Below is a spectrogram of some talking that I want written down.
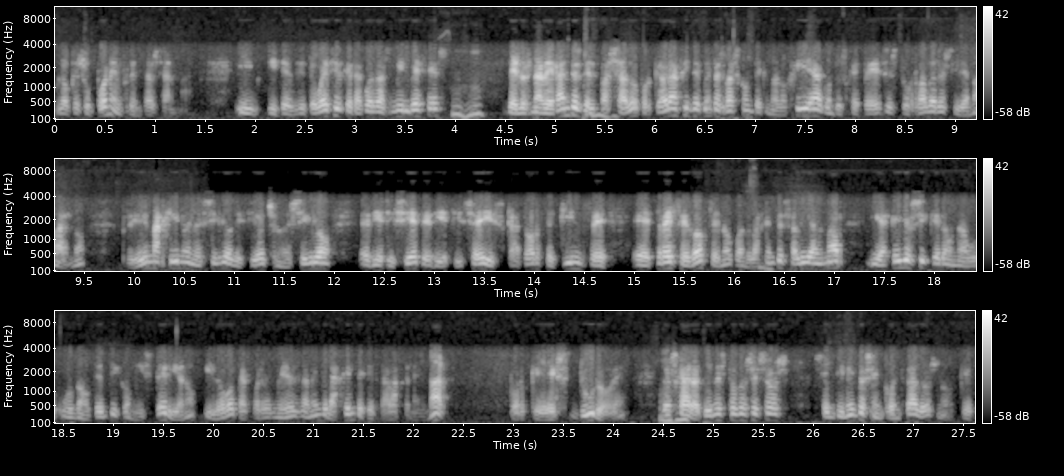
lo que supone enfrentarse al mar y, te, voy a decir que te acuerdas mil veces de los navegantes del pasado, porque ahora a fin de cuentas vas con tecnología, con tus GPS, tus radares y demás, ¿no? Pero yo imagino en el siglo XVIII, en el siglo XVII, XVI, XIV, XV, XIII, XII, ¿no? Cuando la gente salía al mar y aquello sí que era un auténtico misterio, ¿no? Y luego te acuerdas también de la gente que trabaja en el mar, porque es duro, ¿eh? Entonces, claro, tienes todos esos sentimientos encontrados, ¿no? Que,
